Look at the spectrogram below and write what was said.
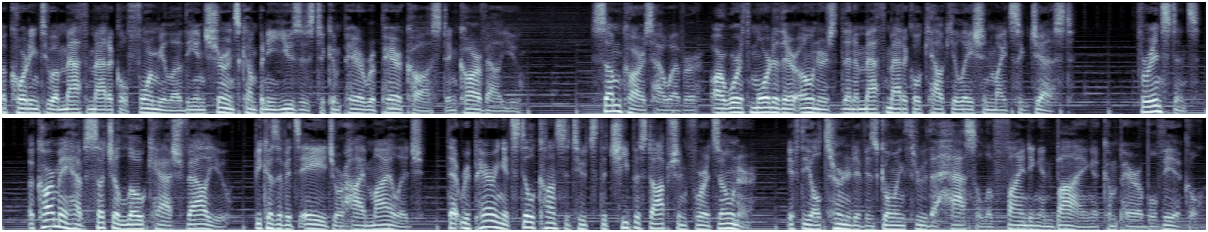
according to a mathematical formula the insurance company uses to compare repair cost and car value. Some cars, however, are worth more to their owners than a mathematical calculation might suggest. For instance, a car may have such a low cash value, because of its age or high mileage, that repairing it still constitutes the cheapest option for its owner, if the alternative is going through the hassle of finding and buying a comparable vehicle.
